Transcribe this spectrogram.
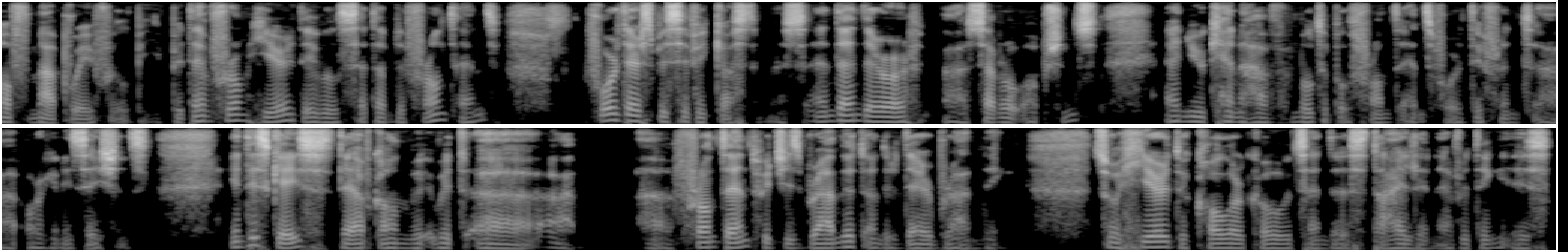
of MapWave will be. But then from here, they will set up the front end for their specific customers. And then there are uh, several options, and you can have multiple front ends for different uh, organizations. In this case, they have gone with, with uh, a front end which is branded under their branding. So here the color codes and the style and everything is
